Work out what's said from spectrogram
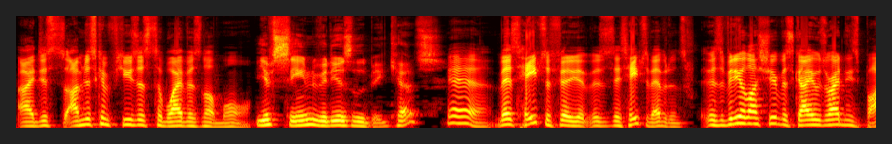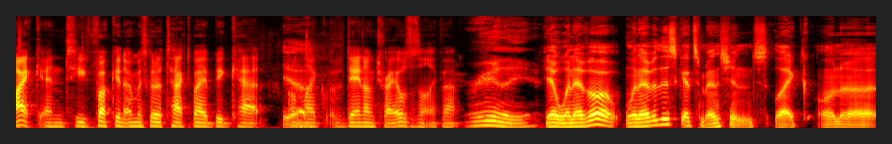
I just, I'm just confused as to why there's not more. you've seen videos of the big cats? Yeah, yeah. There's heaps of. There's, there's heaps of evidence. There's a video last year of this guy who was riding his bike and he fucking almost got attacked by a big cat Yeah. on like the Dandenong trails or something like that. Really? Yeah, whenever whenever this gets mentioned, like on a,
